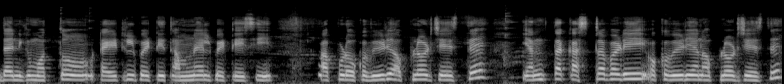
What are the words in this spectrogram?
దానికి మొత్తం టైటిల్ పెట్టి తమ్నైల్ పెట్టేసి అప్పుడు ఒక వీడియో అప్లోడ్ చేస్తే ఎంత కష్టపడి ఒక వీడియోని అప్లోడ్ చేస్తే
